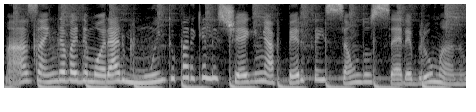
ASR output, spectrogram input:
Mas ainda vai demorar muito para que eles cheguem à perfeição do cérebro humano.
